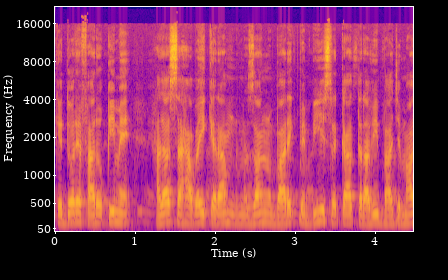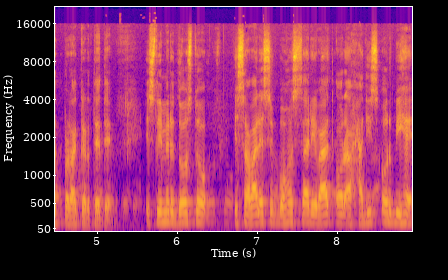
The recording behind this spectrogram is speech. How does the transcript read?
کہ دور فاروقی میں حضرت صحابہ کرام رمضان المبارک میں بیس رکعت تراوی باجماعت پڑھا کرتے تھے۔ اس لیے میرے دوستو، اس حوالے سے بہت ساری روایت اور احادیث اور بھی ہے،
